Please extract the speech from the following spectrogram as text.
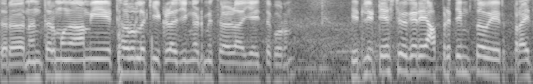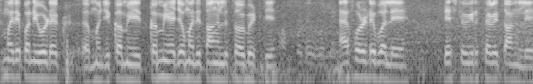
तर नंतर मग आम्ही ठरवलं की इकडं झिंगाट मिसळला यायचं करून. इथली टेस्ट वगैरे अप्रतिम चव आहे. प्राईसमध्ये पण एवढे म्हणजे कमी कमी ह्याच्यामध्ये चांगली चव भेटते. ॲफोर्डेबल आहे. टेस्ट वगैरे सगळे चांगले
